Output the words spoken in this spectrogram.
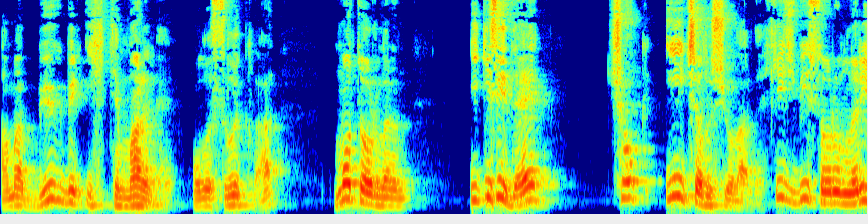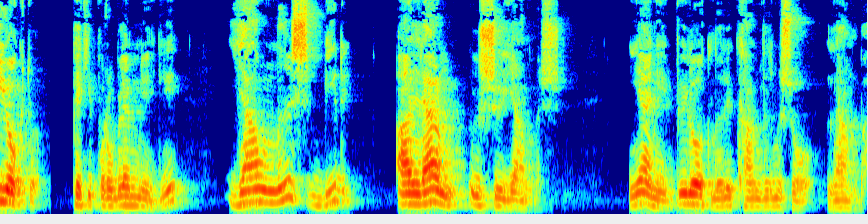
ama büyük bir ihtimalle, olasılıkla motorların ikisi de çok iyi çalışıyorlardı. Hiçbir sorunları yoktu. Peki problem neydi? Yanlış bir alarm ışığı yanmış. Yani pilotları kandırmış o lamba.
